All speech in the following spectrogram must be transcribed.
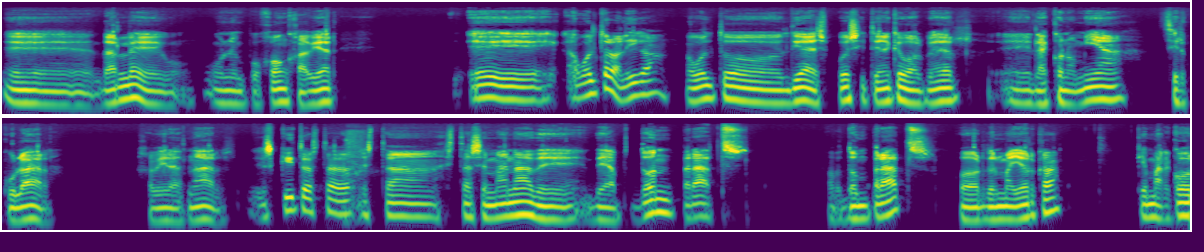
eh, darle un, un empujón, Javier. Eh, ha vuelto la liga, ha vuelto el día después y tiene que volver eh, la economía circular. Javier Aznar. He escrito esta, esta, esta semana de, de Abdon Prats. Abdon Prats, jugador del Mallorca, que marcó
